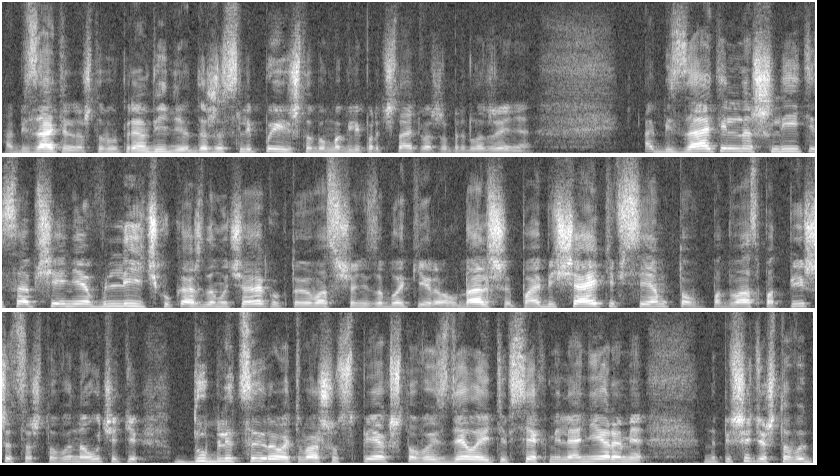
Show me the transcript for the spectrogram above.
Обязательно, чтобы прям видели, даже слепые, чтобы могли прочитать ваше предложение. Обязательно шлите сообщения в личку каждому человеку, кто вас еще не заблокировал. Дальше. Пообещайте всем, кто под вас подпишется, что вы научите дублицировать ваш успех, что вы сделаете всех миллионерами. Напишите, что вы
